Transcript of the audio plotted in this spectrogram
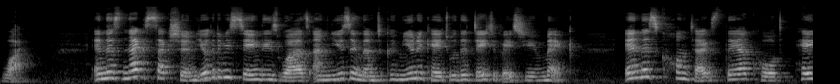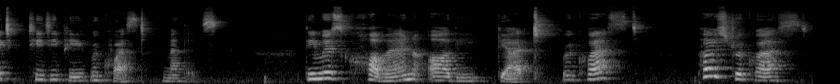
why. In this next section, you're going to be seeing these words and using them to communicate with the database you make. In this context, they are called HTTP request methods. The most common are the GET request, POST request,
